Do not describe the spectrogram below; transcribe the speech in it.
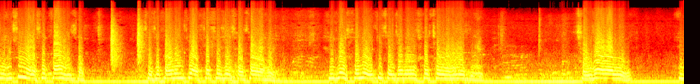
नाही असं म्हणतात त्याचं कारण की आत्ताचं जे सरकार आहे ही गोष्ट खरी की त्यांच्याकडे स्वच्छ राहणच नाही. चंद्राबाबू आणि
